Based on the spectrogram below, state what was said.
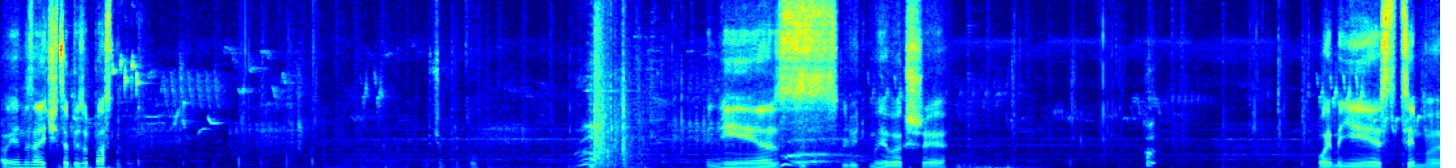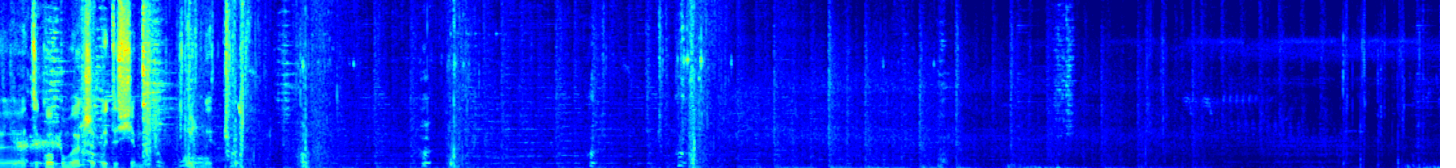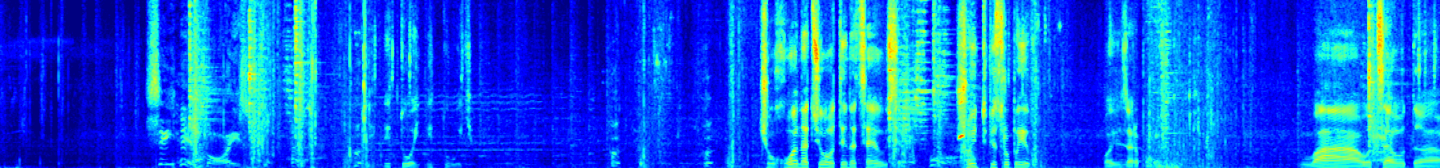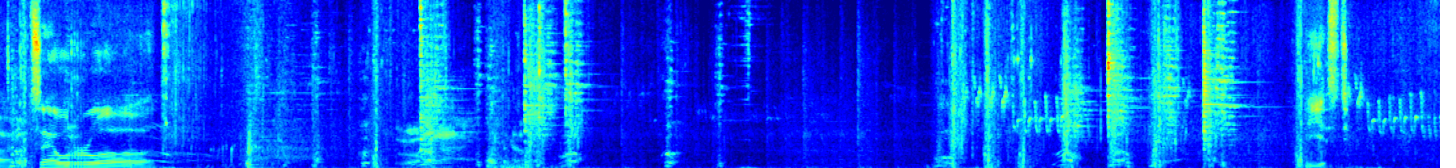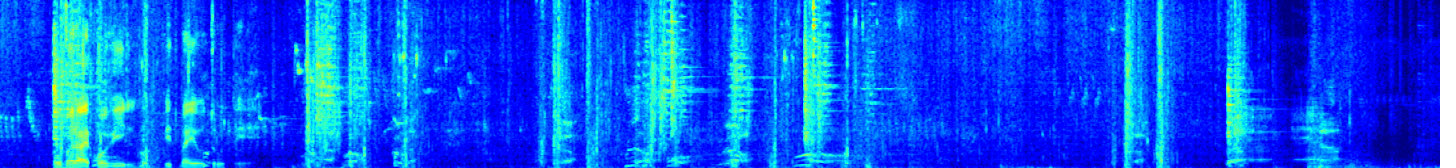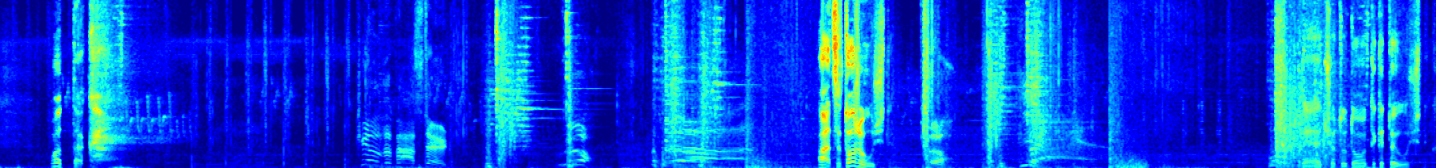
Але я не знаю, чи це безопасно буде. В чому прикол? Мені з людьми легше. Ой, мені з цим е, цикопом легше бити, чим з людьми. Не той, не той. Чого на цього ти нацелився? Що він тобі зробив? Ой, він зараз помре. Вау, оце удар, оце урон. Єсть. Помирай повільно від моєї отрути. А, це теж учник? Бля, я чого-то думав, таки той лучник.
